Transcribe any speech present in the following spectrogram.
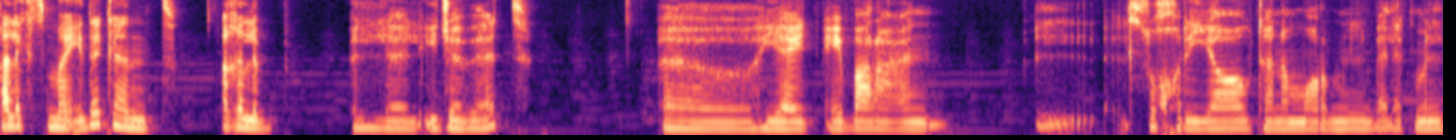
قالك تسمى إذا كانت أغلب الإجابات آه، هي عبارة عن السخرية وتنمر من بالك من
